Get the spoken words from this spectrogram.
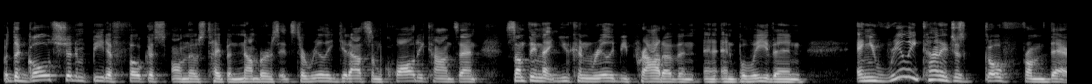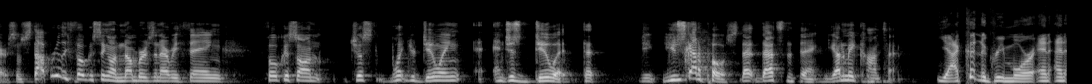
But the goal shouldn't be to focus on those type of numbers. It's to really get out some quality content, something that you can really be proud of and, and, and believe in. And you really kind of just go from there. So stop really focusing on numbers and everything. Focus on just what you're doing and just do it. That you, just got to post. That that's the thing. You got to make content. Yeah, I couldn't agree more. And and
